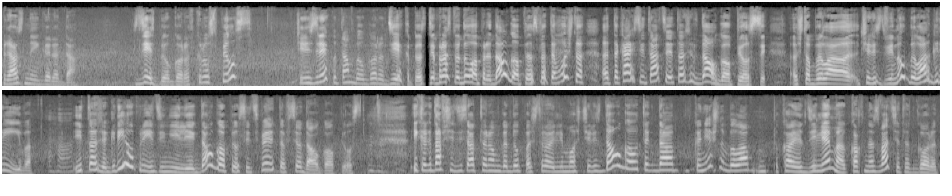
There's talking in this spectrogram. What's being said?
разные города. Здесь был город Круспилс, Через реку там был город Екапилс. Я просто подумала про Даугавпилс, потому что э, такая ситуация тоже в Даугавпилсе, что была через Двину была Грива. И тоже Гриву присоединили к Даугавпилсу, и теперь это все Даугавпилс. И когда в 1962 году построили мост через Даугау, тогда, конечно, была такая дилемма, как назвать этот город.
